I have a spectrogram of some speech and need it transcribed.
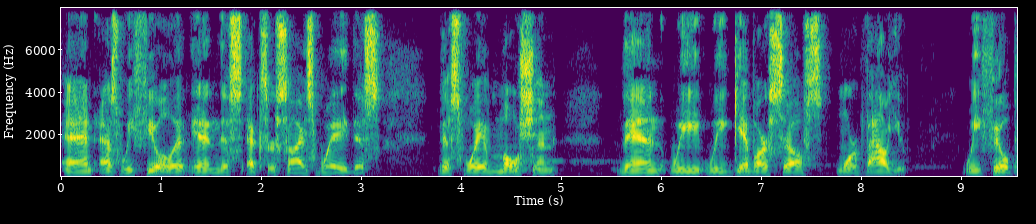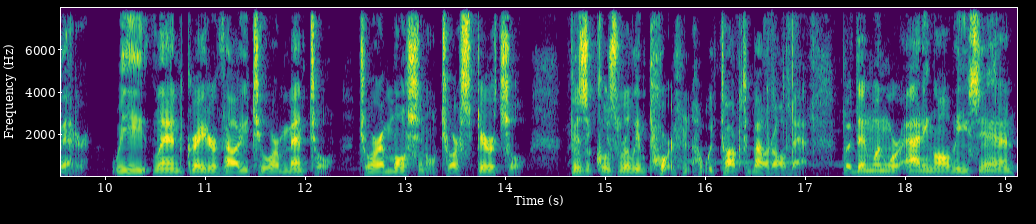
and as we feel it in this exercise way, this, this way of motion, then we, we give ourselves more value. We feel better. We lend greater value to our mental, to our emotional, to our spiritual. Physical is really important. We've talked about all that. But then when we're adding all these in,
